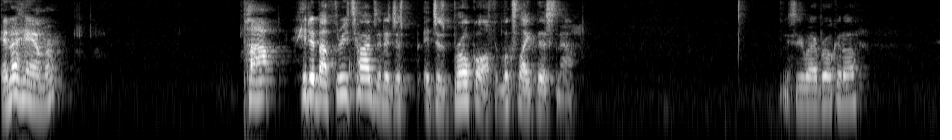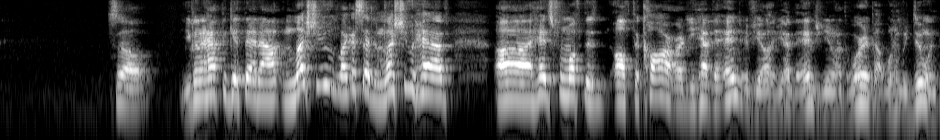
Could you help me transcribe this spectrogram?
and a hammer, pop, hit it about three times, and it just it just broke off. It looks like this now. You see where I broke it off? So you're gonna have to get that out unless you, like I said, unless you have uh, heads from off the off the car, or you have the engine. If you, you have the engine, you don't have to worry about what are we doing.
